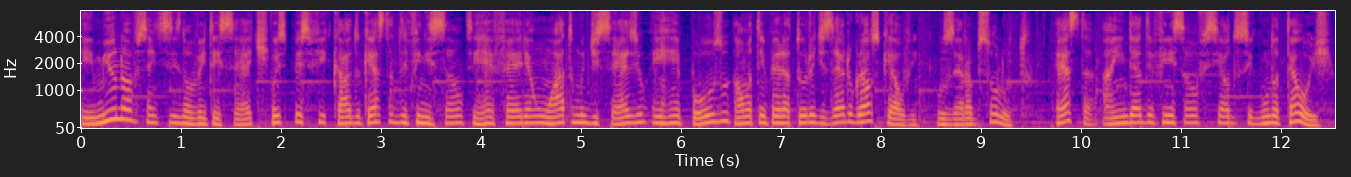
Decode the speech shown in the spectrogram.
Em 1997, foi especificado que esta definição se refere a um átomo de césio em repouso a uma temperatura de 0 graus Kelvin, o zero absoluto. Esta ainda é a definição oficial do segundo até hoje.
